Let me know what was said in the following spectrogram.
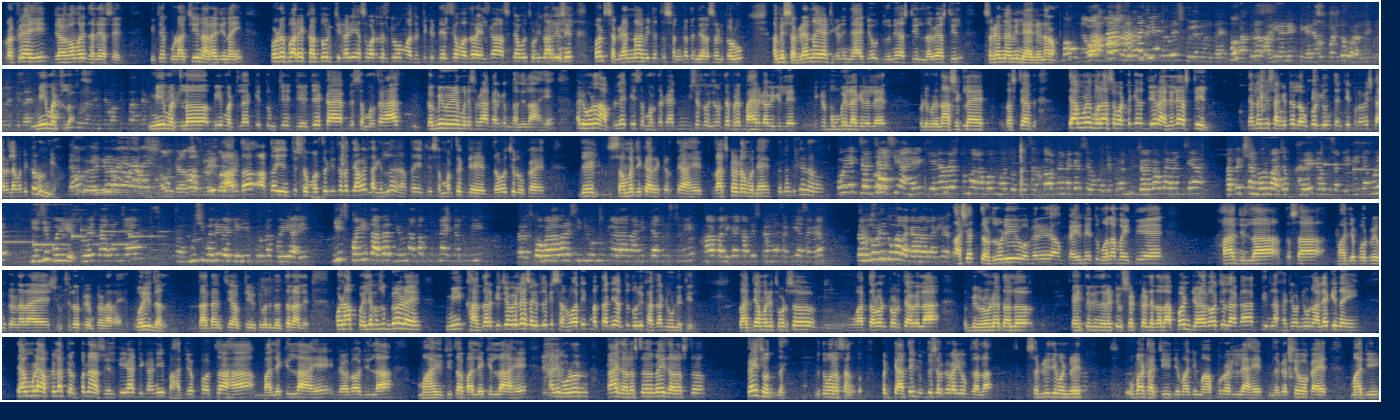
प्रक्रिया ही जळगावमध्ये झाली असेल. इथे कुणाची नाराजी नाही. थोडंफार एखाद दोन ठिकाणी असं वाटत असेल की माझं तिकीट देईल का माझं राहील का असं त्यामुळे थोडी नाराजी असेल. पण सगळ्यांना आम्ही त्याचं संकट निरसन करू. आम्ही सगळ्यांना या ठिकाणी न्याय देऊ. जुने असतील नवे असतील सगळ्यांना आम्ही न्याय देणार आहोत. मी म्हटलं- मी म्हटलं मी म्हटलं की तुमचे जे जे काय आपले समर्थक आज कमी वेळेमध्ये सगळा कार्यक्रम झालेला आहे आणि म्हणून आपले काही समर्थक आहेत. मी विशेष विचारतो बाहेर गावी गेले आहेत इकडे मुंबईला गेलेले आहेत कुठे म्हणजे नाशिकला आहेत रस्त्यात. त्यामुळे मला असं वाटतं की जे राहिलेले असतील त्यांना मी सांगितलं लवकर घेऊन त्यांची प्रवेश कार्यालयामध्ये करून घ्या. आता आता यांचे समर्थक त्याला द्यावे लागेल ना. आता यांचे समर्थक जे आहेत जवळचे लोक आहेत जे सामाजिक कार्यकर्ते आहेत राजकारणामध्ये आहेत त्यांना मी देणार आहोत. हो, एक चर्चा अशी आहे गेल्या वेळेस तुम्हाला बहुमत होतं सत्तावन्न नगरसेवक होते परंतु जळगावकरांच्या अपेक्षांवर भाजप खरे ठरू शकले नाही. त्यामुळे ही जी फळी आहे सुरेशदादांच्या मुशीमध्ये घडलेली पूर्ण फळी आहे हीच फळी ताब्यात घेऊन आता पुन्हा एकदा तुम्ही स्वबळावर अशी निवडणूक लढाल आणि त्या दृष्टीने महापालिका काबीज करण्यासाठी या सगळ्या तडजोडी तुम्हाला कराव्या लागल्या. अशा तडजोडी वगैरे काही नाही तुम्हाला माहिती आहे. हा जिल्हा तसा भाजपवर प्रेम करणार आहे शिवसेनेवर प्रेम करणार आहे. ओरिजिनल दादांचे आमच्या युतीमध्ये नंतर आलेत. पण हा पहिल्यापासून गड आहे. मी खासदारकीच्या वेळेला सांगितलं की सर्वाधिक मतांनी आमचे दोन्ही खासदार निवडून येतील. राज्यामध्ये थोडंसं वातावरण थोडं त्यावेळेला बिघडवण्यात आलं. काहीतरी नरेटिव्ह सेट करण्यात आला. पण जळगावच्या जागा तीन लाखाच्या निवडून आल्या की नाही त्यामुळे आपल्याला कल्पना असेल की या ठिकाणी भाजपचा हा बालेकिल्ला आहे जळगाव जिल्हा महायुतीचा बालेकिल्ला आहे. आणि म्हणून काय झालं असतं नाही झालं असतं काहीच होत नाही. मी तुम्हाला सांगतो. पण त्यातही दुग्ध शर्करा योग झाला. सगळी जी मंडळी आहेत उबाठाची जे माझी महापौर आलेले आहेत नगरसेवक आहेत माझी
